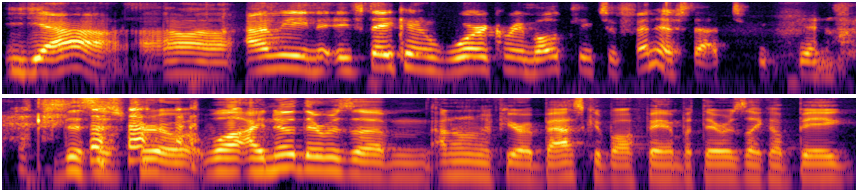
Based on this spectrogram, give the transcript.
Yeah, uh, I mean, if they can work remotely to finish that to begin with. this is true. Well, I know there was a, um, I don't know if you're a basketball fan, but there was like a big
